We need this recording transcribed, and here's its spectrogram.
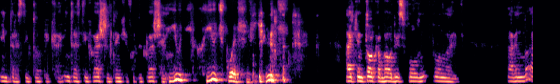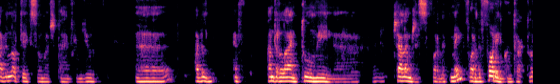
Interesting topic, uh, interesting question. Thank you for the question. Huge, huge question. Huge. I can talk about this full full night. I will I will not take so much time from you. Uh, I will have underline two main uh, challenges for the for the foreign contractor.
